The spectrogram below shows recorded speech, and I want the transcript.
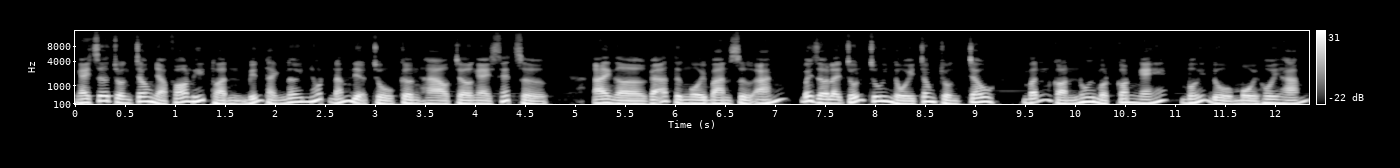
Ngày xưa chuồng châu nhà phó Lý Thuần biến thành nơi nhốt đám địa chủ cường hào chờ ngày xét xử. Ai ngờ gã từng ngồi bàn xử án, bây giờ lại trốn chui lùi trong chuồng châu, vẫn còn nuôi một con nghé với đủ mùi hôi hám.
